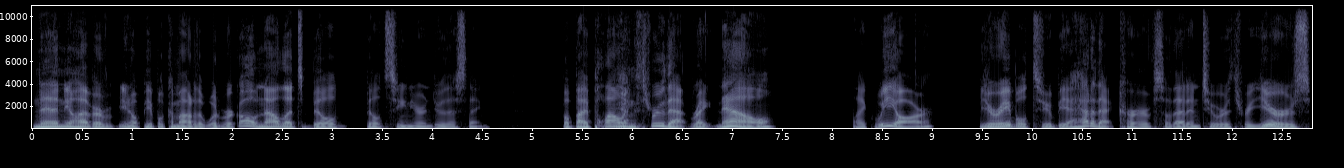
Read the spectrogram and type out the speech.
and then you'll have, you know, people come out of the woodwork. Oh, now let's build, build senior and do this thing. But by plowing Yeah. through that right now, like we are, you're able to be ahead of that curve so that in two or three years,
